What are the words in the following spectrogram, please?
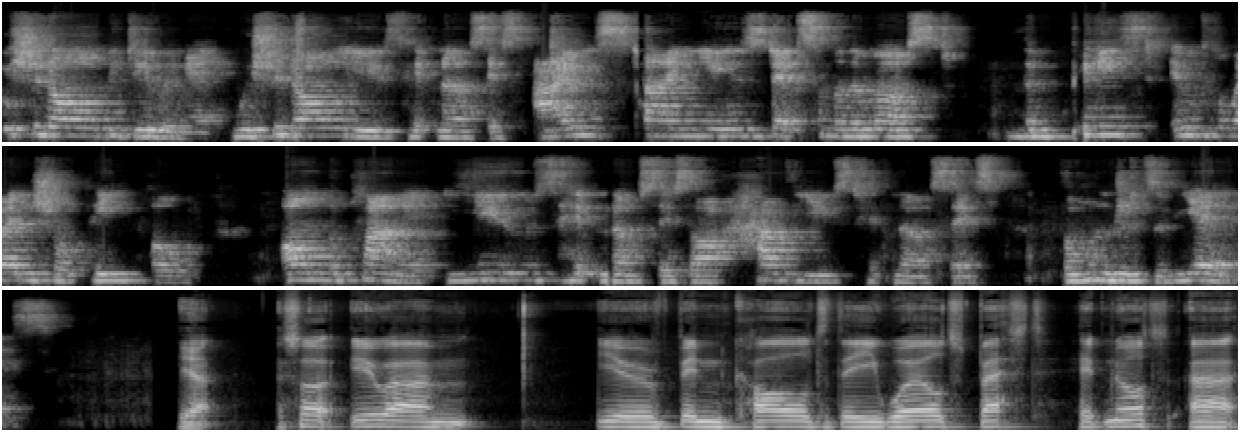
we should all be doing it. We should all use hypnosis. Einstein used it. Some of the most, the biggest influential people on the planet use hypnosis or have used hypnosis for hundreds of years. Yeah. So you um you've been called the world's best hypnot uh,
